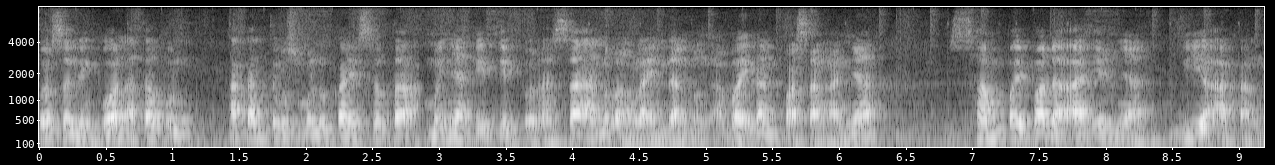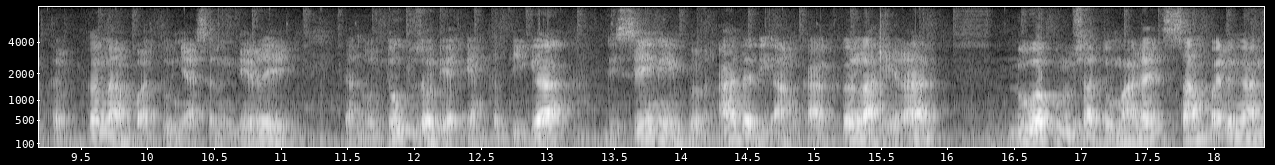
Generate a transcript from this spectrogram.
perselingkuhan ataupun akan terus melukai serta menyakiti perasaan orang lain dan mengabaikan pasangannya sampai pada akhirnya dia akan terkena batunya sendiri. Dan untuk zodiak yang ketiga, di sini berada di angka kelahiran 21 Maret sampai dengan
